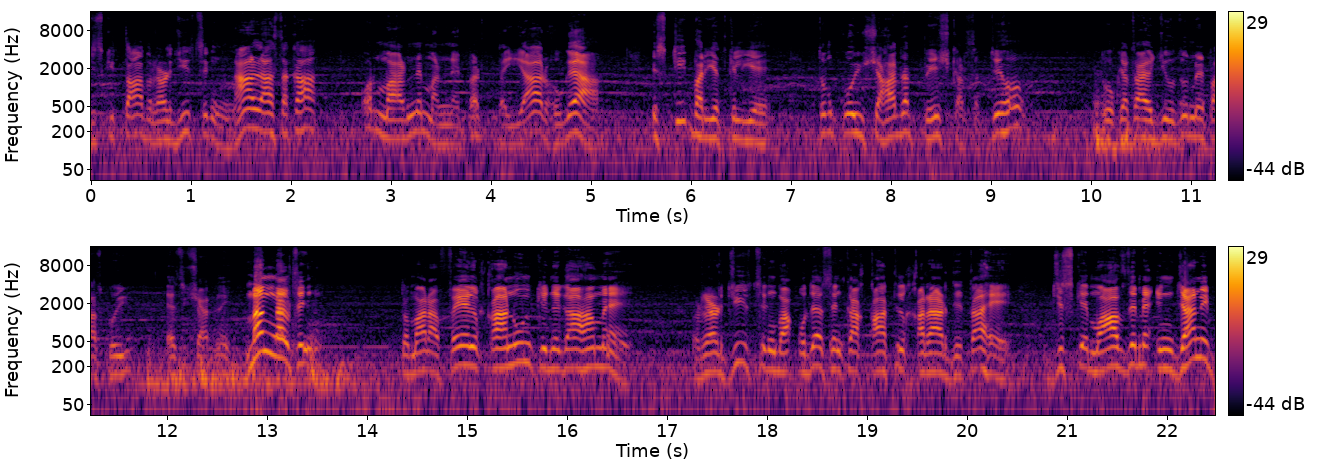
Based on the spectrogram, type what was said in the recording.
जिसकी ताब रणजीत सिंह ना ला सका और मारने मरने पर तैयार हो गया। इसकी बरियत के लिए तुम कोई शहादत पेश कर सकते हो। तो कहता है जी हुजूर, मेरे पास कोई ऐसी शहादत नहीं। मंगल सिंह, तुम्हारा फेल कानून की निगाह में रणजीत सिंह व उदय सिंह का कातिल करार देता है, जिसके मुआवजे में इन जानब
